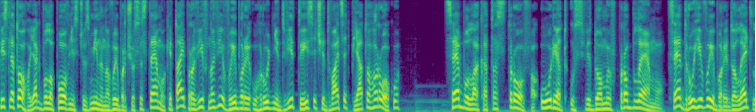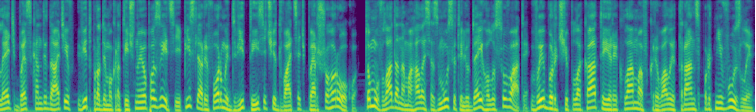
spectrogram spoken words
Після того, як було повністю змінено виборчу систему, Китай провів нові вибори у грудні 2025 року. Це була катастрофа. Уряд усвідомив проблему. Це другі вибори до ледь-ледь без кандидатів від продемократичної опозиції після реформи 2021 року. Тому влада намагалася змусити людей голосувати. Виборчі плакати і реклама вкривали транспортні вузли,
